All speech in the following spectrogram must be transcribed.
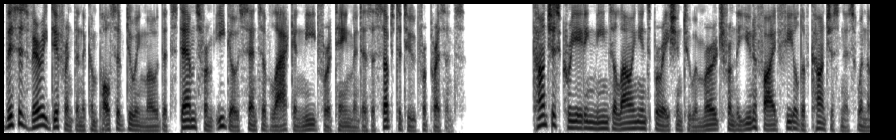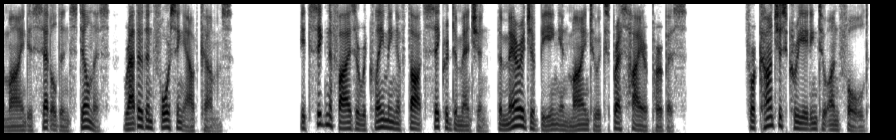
This is very different than the compulsive doing mode that stems from ego's sense of lack and need for attainment as a substitute for presence. Conscious creating means allowing inspiration to emerge from the unified field of consciousness when the mind is settled in stillness, rather than forcing outcomes. It signifies a reclaiming of thought's sacred dimension, the marriage of being and mind to express higher purpose. For conscious creating to unfold,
